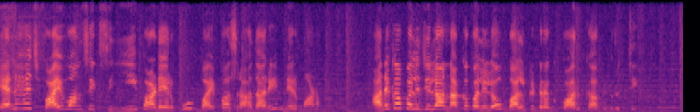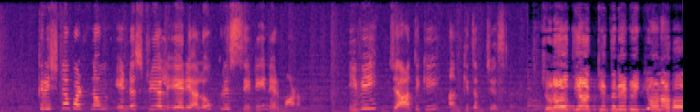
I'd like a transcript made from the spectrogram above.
ఎన్హెచ్ ఫైవ్ వన్ సిక్స్ ఈ పాడేరుకు బైపాస్ రహదారి నిర్మాణం. అనకాపల్లి జిల్లా నక్కపల్లిలో బల్క్ డ్రగ్ పార్క్ అభివృద్ధి. కృష్ణపట్నం ఇండస్ట్రియల్ ఏరియాలో క్రిస్ సిటీ నిర్మాణం. ఇవి జాతికి అంకితం చేసినవి. चुनौतियाँ कितनी भी क्यों न हो,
